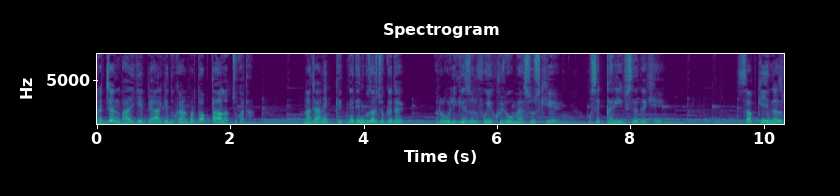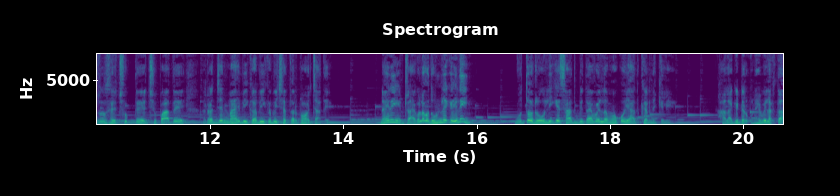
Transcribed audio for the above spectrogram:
रज्जन भाई के प्यार की दुकान पर तो अब ताला लग चुका था। न जाने कितने दिन गुजर चुके थे। रोली की जुल्फों की खुशबू महसूस किए, उसे करीब से देखे। सबकी नज़रों से छुपते, छुपाते रज्जन भाई भी कभी कभी छतर पहुँच जाते। नहीं नहीं ड्रैगोला को ढूँढने के लिए नहीं। वो तो रोली के साथ बिताए हुए लम्हों को याद करने के लिए। हालाँकि डर उन्हें भी लगता।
